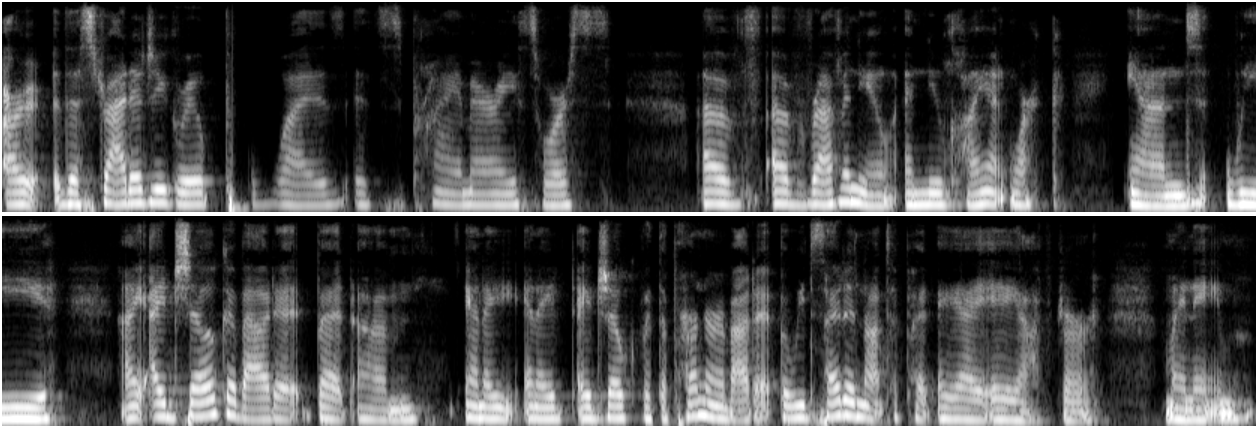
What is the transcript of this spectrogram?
our the strategy group was its primary source of of revenue and new client work, and we I, I joke about it, but um, and I and I, I joke with the partner about it, but we decided not to put AIA after my name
